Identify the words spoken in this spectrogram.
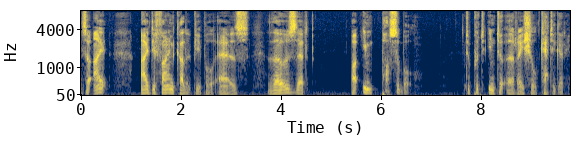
So I I define colored people as those that are impossible to put into a racial category.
